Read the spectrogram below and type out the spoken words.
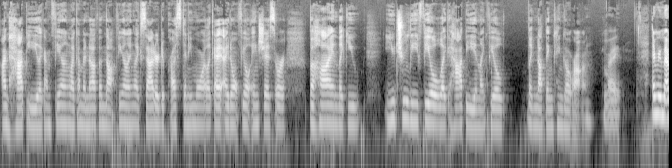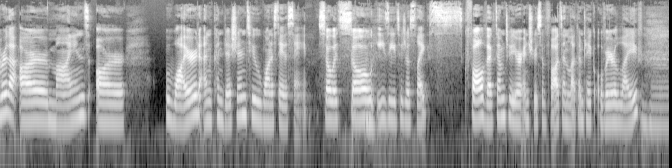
i'm happy. Like i'm feeling like i'm enough. I'm not feeling like sad or depressed anymore. Like i, I don't feel anxious or behind. Like you you truly feel like happy and like feel like nothing can go wrong right and remember that our minds are wired and conditioned to want to stay the same. So it's so mm-hmm. easy to just like fall victim to your intrusive thoughts and let them take over your life. Mm-hmm.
